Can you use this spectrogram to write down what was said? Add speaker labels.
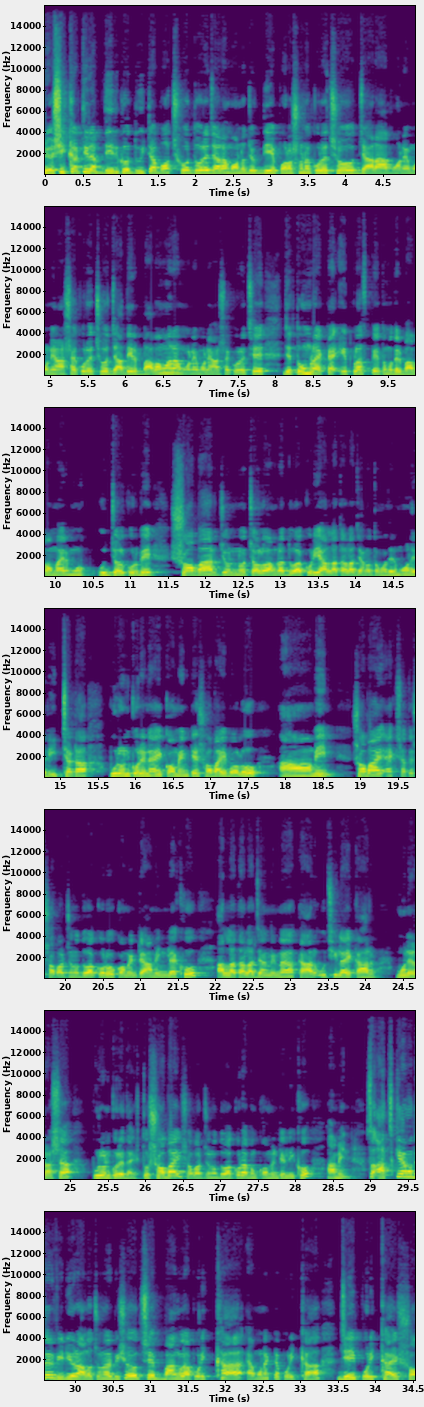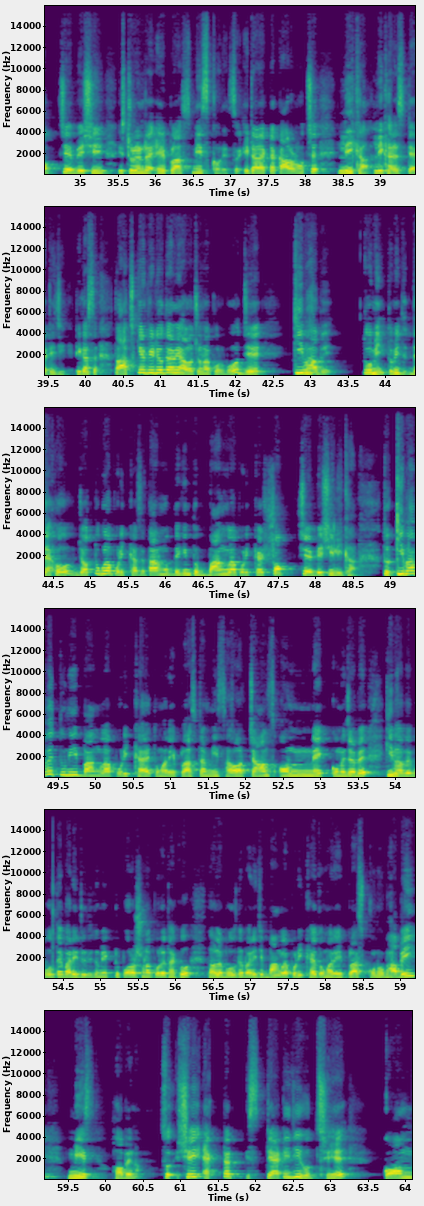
Speaker 1: প্রিয় শিক্ষার্থীরা, দীর্ঘ দুইটা বছর ধরে যারা মনোযোগ দিয়ে পড়াশোনা করেছ, যারা মনে মনে আশা করেছ, যাদের বাবা মারা মনে মনে আশা করেছে যে তোমরা একটা এ প্লাস পেয়ে তোমাদের বাবা মায়ের মুখ উজ্জ্বল করবে, সবার জন্য চলো আমরা দোয়া করি, আল্লাহ তালা যেন তোমাদের মনের ইচ্ছাটা পূরণ করে নেয়। কমেন্টে সবাই বলো আমিন। সবাই একসাথে সবার জন্য দোয়া করো, কমেন্টে আমিন লেখো। আল্লাহ তালা জানে না কার উছিলায়, কার মনের আশা পূরণ করে দেয়। তো সবাই সবার জন্য দোয়া করো এবং কমেন্টে লিখো, আমিন। সো আজকে আমাদের ভিডিওর আলোচনার বিষয় হচ্ছে বাংলা পরীক্ষা, এমন একটা পরীক্ষা যেই পরীক্ষায় সবচেয়ে বেশি স্টুডেন্টরা এ প্লাস মিস করে। সো এটার একটা কারণ হচ্ছে লিখা, লিখার স্ট্র্যাটেজি ঠিক আছে? তো আজকের ভিডিওতে আমি আলোচনা করব যে কীভাবে তুমি তুমি দেখো, যতগুলো পরীক্ষা আছে, তার মধ্যে কিন্তু বাংলা পরীক্ষায় সবচেয়ে বেশি লেখা। তো কীভাবে তুমি বাংলা পরীক্ষায় তোমার এ প্লাসটা মিস হওয়ার চান্স অনেক কমে যাবে? কীভাবে বলতে পারি, যদি তুমি একটু পড়াশোনা করে থাকো, তাহলে বলতে পারি যে বাংলা পরীক্ষায় তোমার এ প্লাস কোনোভাবেই মিস হবে না। সো সেই একটা স্ট্র্যাটেজি হচ্ছে, কম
